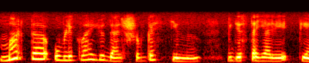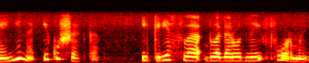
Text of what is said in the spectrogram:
Марта увлекла ее дальше, в гостиную, где стояли пианино и кушетка, и кресло благородной формы,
